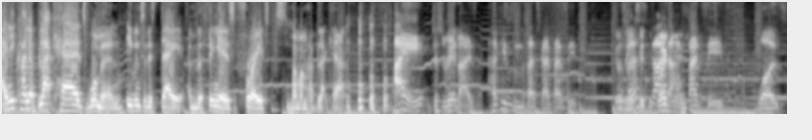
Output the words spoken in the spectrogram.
Any kind of black haired woman, even to this day. And the thing is, Freud, my mum had black hair. I just realised Hercules wasn't the first guy I fancied. It was the first guy boyfriend. that I fancied was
